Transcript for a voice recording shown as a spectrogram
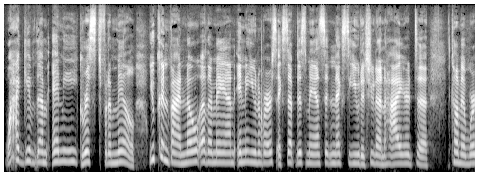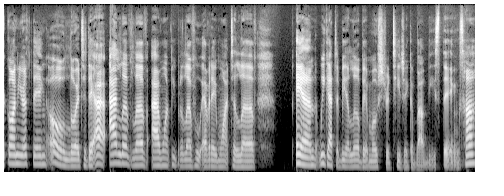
Why give them any grist for the mill? You couldn't find no other man in the universe except this man sitting next to you that you done hired to come and work on your thing. Oh Lord, today I, I love love. I want people to love whoever they want to love. And we got to be a little bit more strategic about these things, huh?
